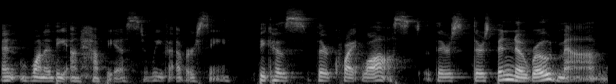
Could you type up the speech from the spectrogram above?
and one of the unhappiest we've ever seen because they're quite lost. There's there's been no roadmap.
